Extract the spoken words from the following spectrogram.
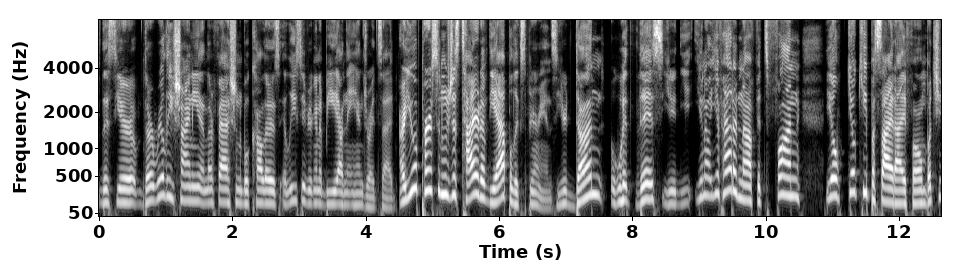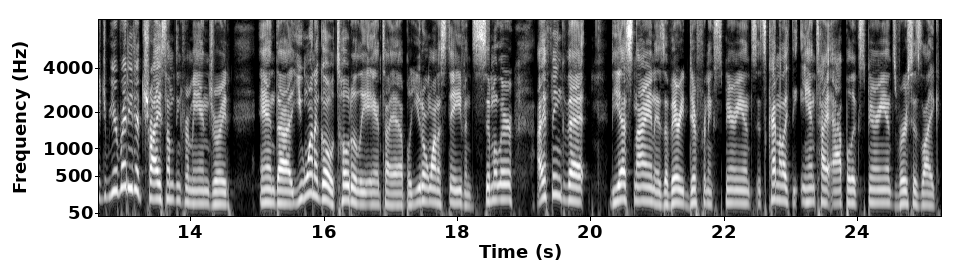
this year. They're really shiny and they're fashionable colors. At least if you're gonna be on the Android side. Are you a person who's just tired of the Apple experience? You're done with this. You you, you know you've had enough. It's fun. You'll you'll keep aside iPhone, but you, you're ready to try something from Android and uh, you want to go totally anti-Apple. You don't want to stay even similar. I think that the S9 is a very different experience. It's kind of like the anti-Apple experience versus like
